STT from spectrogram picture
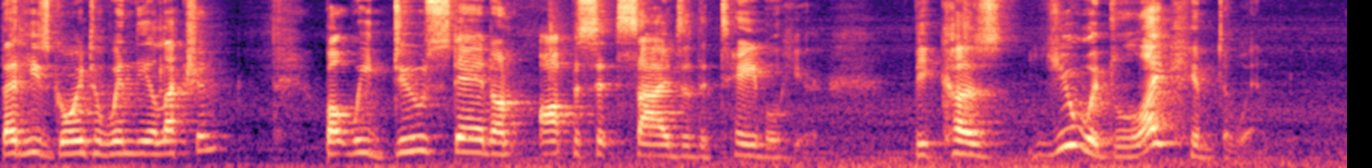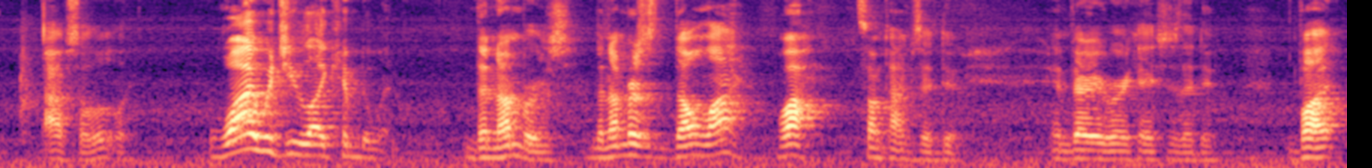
that he's going to win the election, but we do stand on opposite sides of the table here because you would like him to win. Absolutely. Why would you like him to win? The numbers, the numbers don't lie. Well, sometimes they do. In very rare cases, they do. But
